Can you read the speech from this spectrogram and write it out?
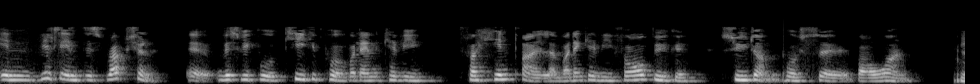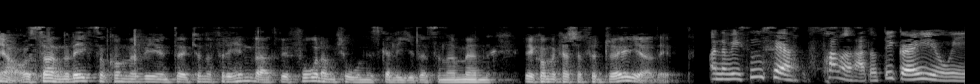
en virkelig en disruption, øh, hvis vi kunne kigge på, hvordan kan vi forhindre, eller hvordan kan vi forebygge sygdom hos øh, borgeren. Ja, och sannolikt så kommer vi ju inte kunna förhindra att vi får de kroniska lidelserna, men vi kommer kanske fördröja det. Og når vi sådan ser fremadrettet, det gør I jo i,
